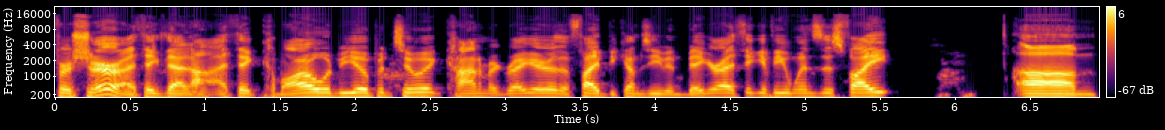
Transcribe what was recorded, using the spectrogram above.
for sure, I think that I think Kamaru would be open to it. Conor McGregor, the fight becomes even bigger. I think if he wins this fight, um,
